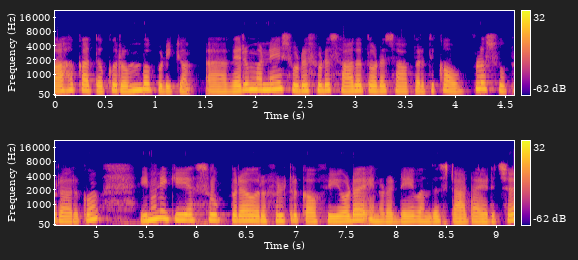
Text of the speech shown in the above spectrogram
பாகக்காய் தொக்கு ரொம்ப பிடிக்கும். வெறுமனே சுட சுட சாதத்தோட சாப்பிட்றதுக்கு அவ்வளோ சூப்பராக இருக்கும். இன்றைக்கி சூப்பராக ஒரு ஃபில்டர் காஃபியோட என்னோட டே வந்து ஸ்டார்ட் ஆகிடுச்சு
